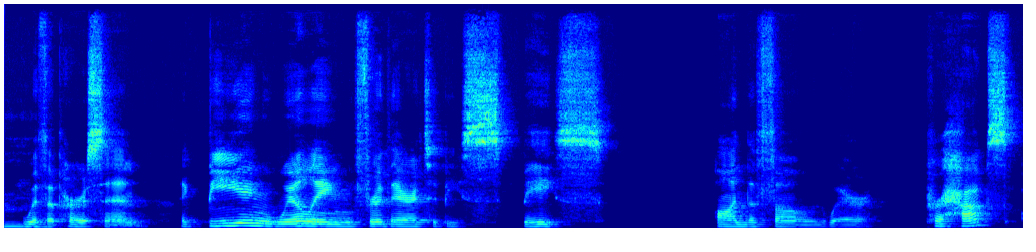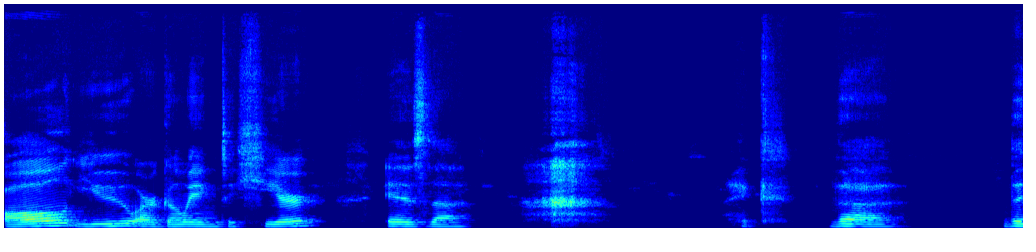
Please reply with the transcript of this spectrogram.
mm. with a person. Like being willing for there to be space on the phone where perhaps all you are going to hear is the like the the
